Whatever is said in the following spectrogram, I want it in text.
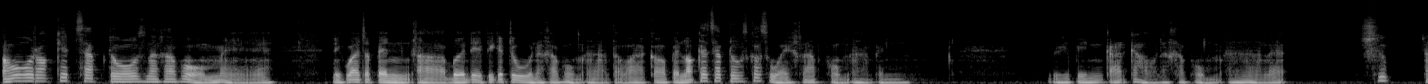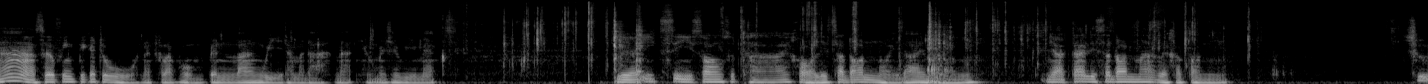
โอ้ร็อกเก็ตแซปโดสนะครับผมแหม นึกว่าจะเป็นอ่าเบิร์ดเดย์ปิกาจูนะครับผมอ่าแต่ว่าก็เป็นล็อกเก็ตแซปโดสก็สวยครับผมอ่าเป็นรีพินการ์ดเก่านะครับผมอ่าและชึบอ่าเซิร์ฟิงปิกาจูนะครับผมเป็นร่าง V ธรรมดานะยังไม่ใช่ V Max เหลืออีก4ซองสุดท้ายขอลิซาดอนหน่อยได้ไหม อยากได้ลิซาดอนมากเลยครับตอนนี้ ชื่อ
